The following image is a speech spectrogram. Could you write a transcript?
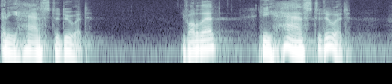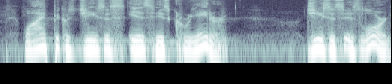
and he has to do it. You follow that? He has to do it. Why? Because Jesus is his creator. Jesus is Lord.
